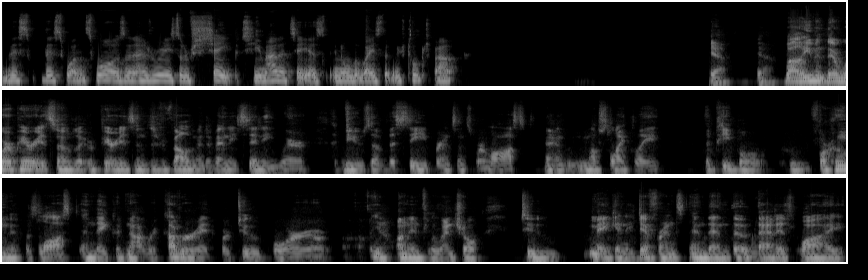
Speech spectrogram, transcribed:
this this once was, and it has really sort of shaped humanity as in all the ways that we've talked about. Yeah, yeah. Well, even there were periods, so there were periods in the development of any city where views of the sea, for instance, were lost, and most likely the people who, for whom it was lost and they could not recover it or too poor or you know uninfluential to make any difference. And then the, that is why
